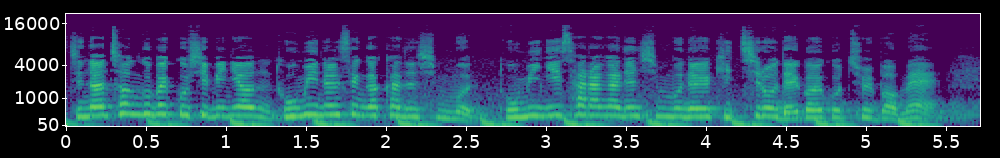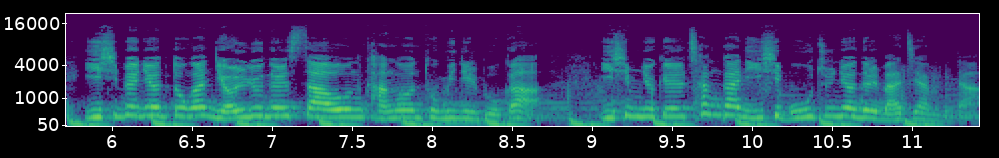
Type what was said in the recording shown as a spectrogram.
지난 1992년 도민을 생각하는 신문, 도민이 사랑하는 신문을 기치로 내걸고 출범해 20여 년 동안 연륜을 쌓아온 강원 도민일보가 26일 창간 25주년을 맞이합니다.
